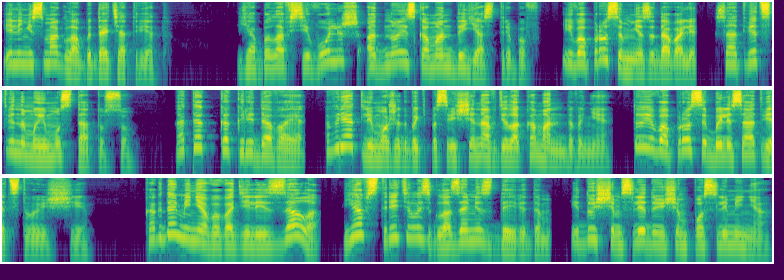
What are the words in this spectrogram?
или не смогла бы дать ответ. Я была всего лишь одной из команды ястребов, и вопросы мне задавали соответственно моему статусу. А так как рядовая вряд ли может быть посвящена в дела командования, то и вопросы были соответствующие. Когда меня выводили из зала, я встретилась глазами с Дэвидом, идущим следующим после меня.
